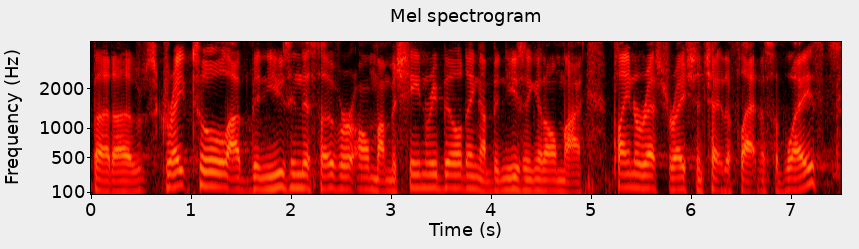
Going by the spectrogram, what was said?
But uh, it's a great tool. I've been using this over on my machinery building. I've been using it on my planer restoration, check the flatness of ways.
